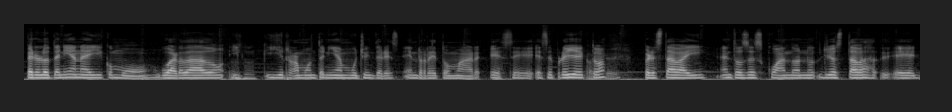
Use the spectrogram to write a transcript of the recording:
pero lo tenían ahí como guardado y, Ujú. y Ramón tenía mucho interés en retomar ese, ese proyecto Ok. pero estaba ahí. Entonces, cuando no- yo estaba, eh,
